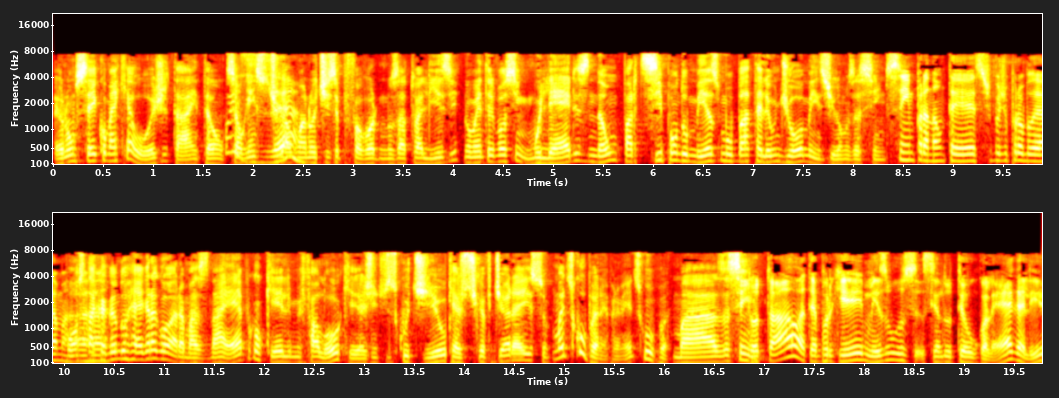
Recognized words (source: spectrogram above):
eu não sei como é que é hoje, tá? Então, pois se alguém é. tiver uma notícia, por favor, nos atualize. No momento ele falou assim, mulheres não participam do mesmo batalhão de homens, digamos assim. Sim, para não ter esse tipo de problema. Posso estar uhum. tá cagando regra agora, mas na época o que ele me falou, que a gente discutiu, que a justificativa era isso. Uma desculpa, né? Pra mim é desculpa. Mas, assim... Total, até porque mesmo sendo teu colega ali,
